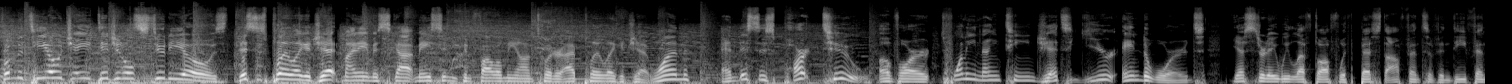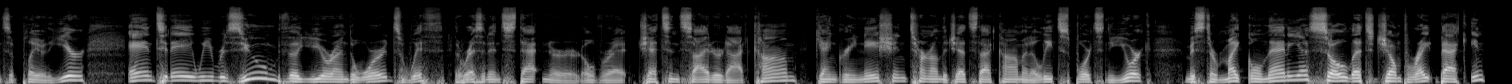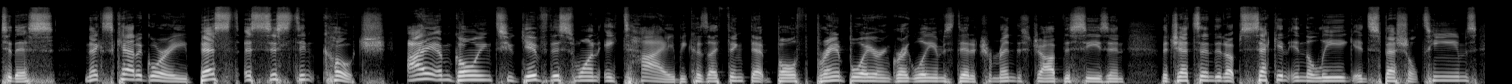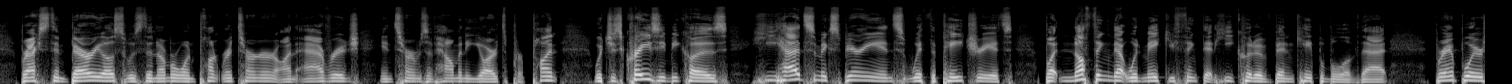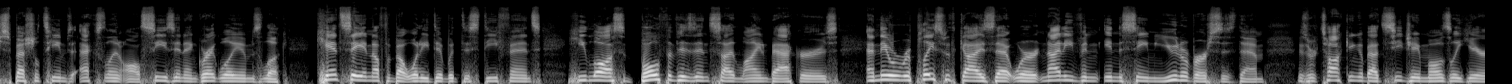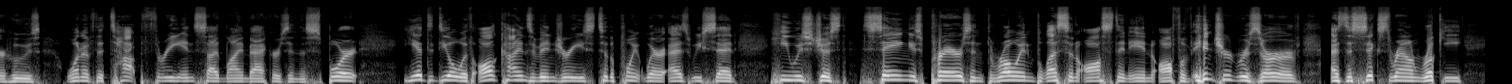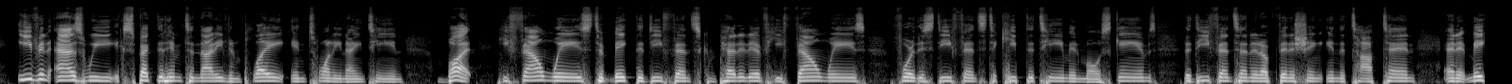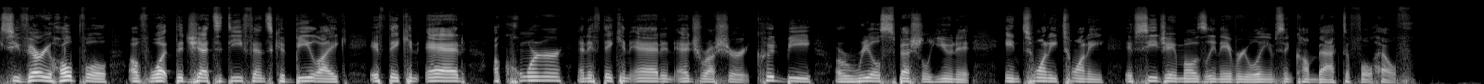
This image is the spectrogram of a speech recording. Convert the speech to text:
From the TOJ Digital Studios, this is Play Like a Jet. My name is Scott Mason. You can follow me on Twitter at Play Like a Jet One, and this is part two of our 2019 Jets Year End Awards. Yesterday we left off with Best Offensive and Defensive Player of the Year, and today we resume the Year End Awards with the resident stat nerd over at JetsInsider.com, Gang Green Nation, TurnOnTheJets.com, and Elite Sports New York, Mr. Michael Nania. So let's jump right back into this. Next category Best Assistant Coach. I am going to give this one a tie because I think that both Brant Boyer and Gregg Williams did a tremendous job this season. The Jets ended up second in the league in special teams. Braxton Berrios was the number one punt returner on average in terms of how many yards per punt, which is crazy because he had some experience with the Patriots, but nothing that would make you think that he could have been capable of that. Brant Boyer's special teams excellent all season, and Gregg Williams, look, can't say enough about what he did with this defense. He lost both of his inside linebackers, and they were replaced with guys that were not even in the same universe as them. As we're talking about CJ Mosley here, who's one of the top three inside linebackers in the sport. He had to deal with all kinds of injuries to the point where, as we said, he was just saying his prayers and throwing Blessuan Austin in off of injured reserve as the sixth round rookie, even as we expected him to not even play in 2019. But he found ways to make the defense competitive. He found ways for this defense to keep the team in most games. The defense ended up finishing in the top 10, and it makes you very hopeful of what the Jets' defense could be like if they can add a corner and if they can add an edge rusher. It could be a real special unit in 2020 if CJ Mosley and Avery Williamson come back to full health.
